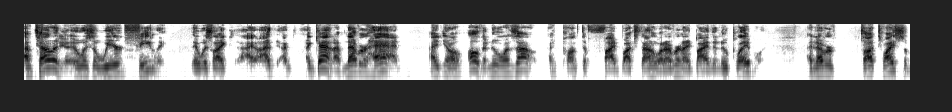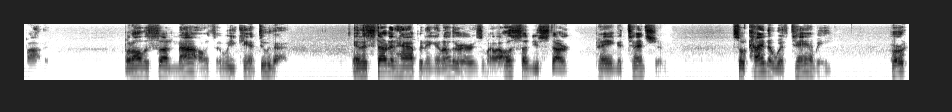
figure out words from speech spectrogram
I'm telling you, it was a weird feeling. It was like, I, I, again, I've never had, I, you know, oh, the new one's out. I plunk the five bucks down or whatever, and I buy the new Playboy. I never thought twice about it. But all of a sudden now, it's well, you can't do that. And it started happening in other areas of my life. All of a sudden, you start paying attention. So, kind of with Tammy, her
